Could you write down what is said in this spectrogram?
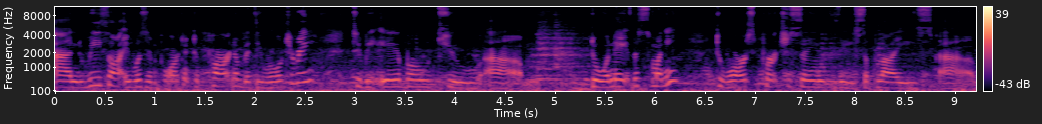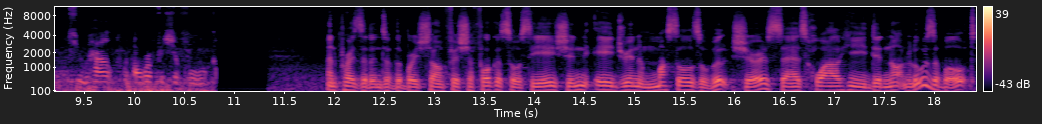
and we thought it was important to partner with the Rotary to be able to um, donate this money towards purchasing the supplies uh, to help our fisher folk. And president of the Bridgetown Fisher Folk Association, Adrian Muscles Wiltshire, says while he did not lose a boat,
